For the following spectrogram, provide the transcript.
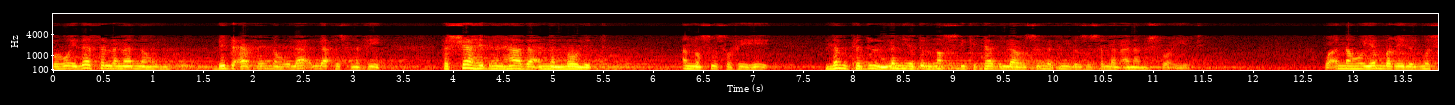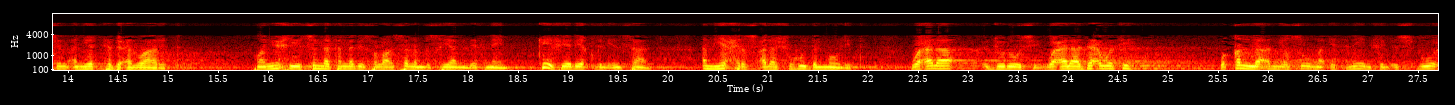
وهو إذا سلم أنه بدعة فإنه لا, لا حسن فيه. فالشاهد من هذا أن المولد النصوص فيه لم تدل لم يدل نص في كتاب الله وسنة النبي صلى الله عليه وسلم على مشروعيته. وأنه ينبغي للمسلم أن يتبع الوارد وأن يحيي سنة النبي صلى الله عليه وسلم بصيام الاثنين. كيف يليق بالإنسان أن يحرص على شهود المولد وعلى جلوسه وعلى دعوته وقل أن يصوم اثنين في الأسبوع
